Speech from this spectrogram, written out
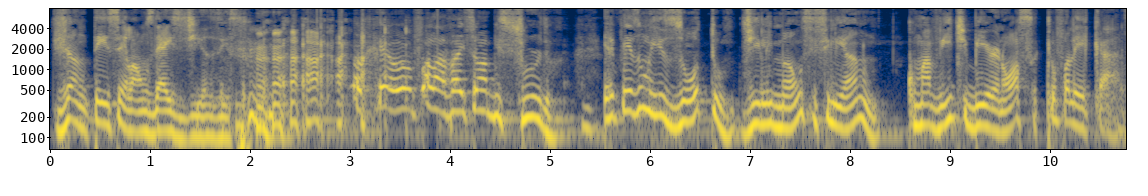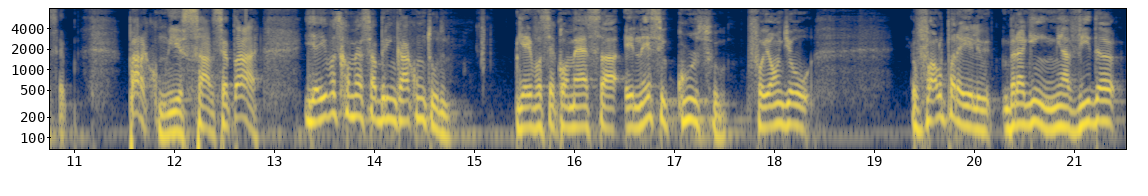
jantei, sei lá, uns 10 dias isso. eu, eu falava, isso é um absurdo. Ele fez um risoto de limão siciliano com uma Vit Beer, nossa, que eu falei, cara, você para com isso, sabe? Você tá. E aí você começa a brincar com tudo. E aí você começa. E nesse curso foi onde eu. Eu falo pra ele, Braguinho, minha vida,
